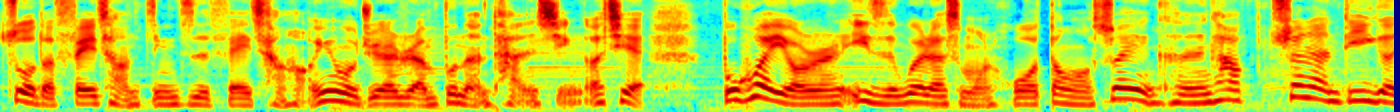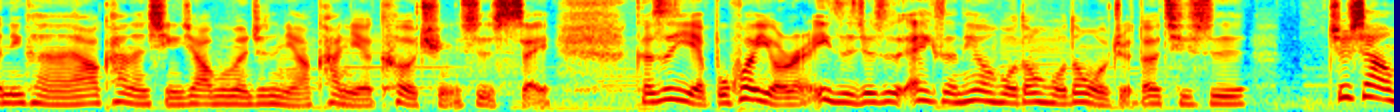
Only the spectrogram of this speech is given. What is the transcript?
做的非常精致，非常好，因为我觉得人不能贪心，而且不会有人一直为了什么活动，所以可能看，虽然第一个你可能要看的行销部分就是你要看你的客群是谁，可是也不会有人一直就是哎整天有活动活动，我觉得其实。就像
